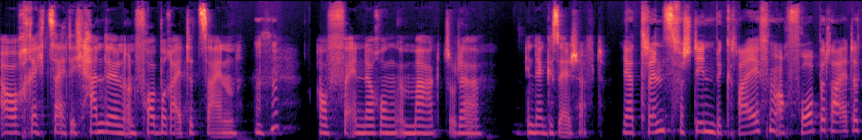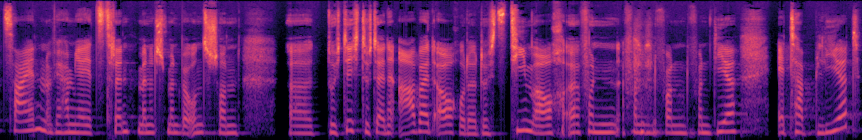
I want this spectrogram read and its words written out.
auch rechtzeitig handeln und vorbereitet sein mhm. auf Veränderungen im Markt oder in der Gesellschaft. Ja, Trends verstehen, begreifen, auch vorbereitet sein. Wir haben ja jetzt Trendmanagement bei uns schon äh, durch dich, durch deine Arbeit auch oder durchs Team auch äh, von, von, von, von dir etabliert.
